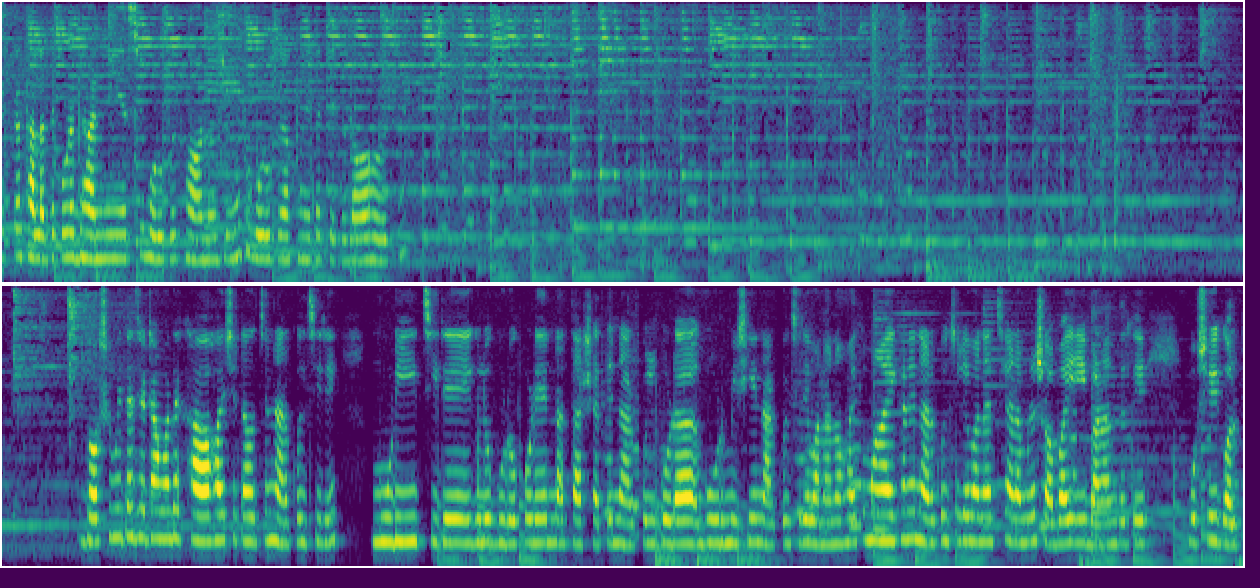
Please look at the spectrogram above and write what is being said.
একটা থালাতে করে ধান নিয়ে এসে গরুকে খাওয়ানোর জন্য, তো গরুকে এখন এটা খেতে দেওয়া হয়েছে। দশমীতে যেটা আমাদের খাওয়া হয় সেটা হচ্ছে নারকোল চিড়ে। মুড়ি, চিড়ে এগুলো গুঁড়ো করে না, তার সাথে নারকোল গোড়া, গুড় মিশিয়ে নারকল চিড়ে বানানো হয়। তো মা এখানে নারকল চিড়ে বানাচ্ছে আর আমরা সবাই এই বারান্দাতে বসেই গল্প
